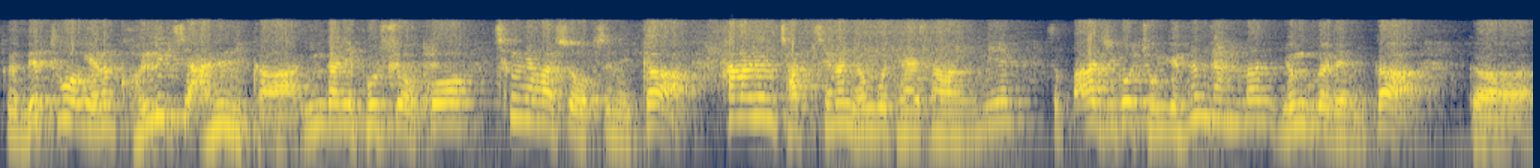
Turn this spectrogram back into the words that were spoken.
그 네트워크에는 걸리지 않으니까 인간이 볼 수 없고 측량할 수 없으니까 하나님 자체는 연구 대상에서 빠지고 종교 현상만 연구가 되니까 그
